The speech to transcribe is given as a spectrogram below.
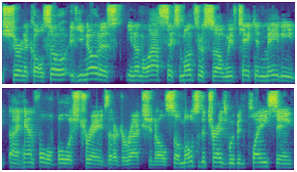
sure, Nicole. So if you notice, you know, in the last six months or so, we've taken maybe a handful of bullish trades that are directional. So most of the trades we've been placing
